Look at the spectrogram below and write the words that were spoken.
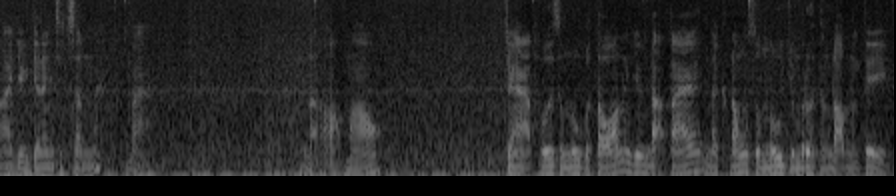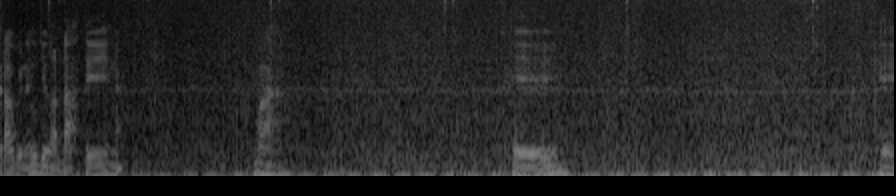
បាទយើងចំណេញ section ណាបាទដាក់អស់មកចឹងអាធ្វើសំណួរបន្តនឹងយើងដាក់តែនៅក្នុងសំណួរជំរើសទាំង10ហ្នឹងទេក្រៅពីហ្នឹងយើងអត់ដាក់ទេណាបាទ OK OK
